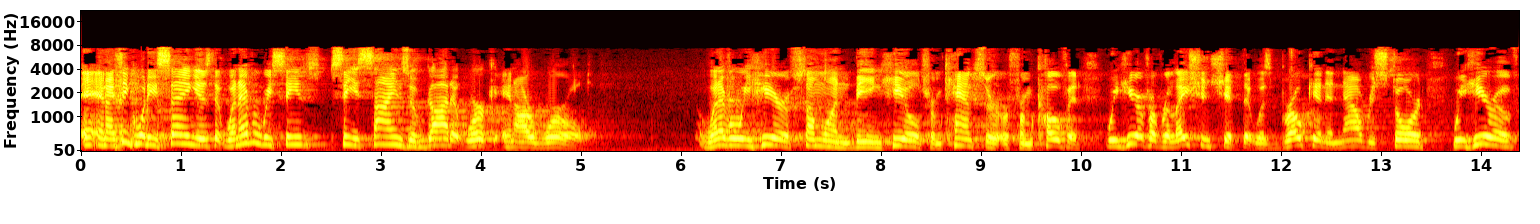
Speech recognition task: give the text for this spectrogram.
And I think what he's saying is that whenever we see, see signs of God at work in our world, Whenever we hear of someone being healed from cancer or from COVID, we hear of a relationship that was broken and now restored. We hear of,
